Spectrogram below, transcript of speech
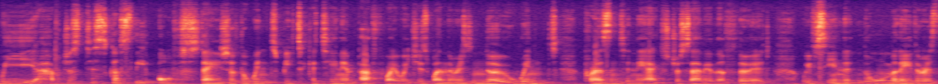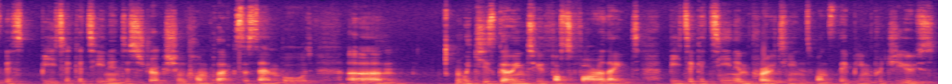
we have just discussed the off state of the Wnt beta-catenin pathway, which is when there is no Wnt present in the extracellular fluid. We've seen that normally there is this beta-catenin destruction complex assembled um, which is going to phosphorylate beta-catenin proteins once they've been produced,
